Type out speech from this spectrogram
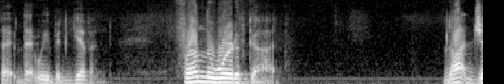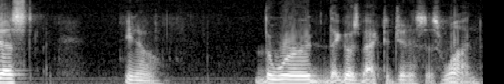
that, that we've been given from the Word of God. Not just, you know, the Word that goes back to Genesis 1,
